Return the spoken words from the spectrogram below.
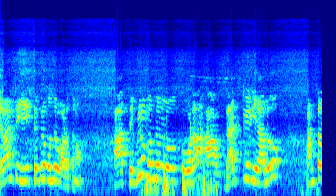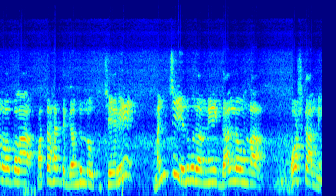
ఇలాంటి తెగులు మందులు వాడుతున్నాం. ఆ తెగులు మందుల్లో కూడా ఆ బ్యాక్టీరియాలు పంట లోపల పత్రహరిత గ్రంథుల్లోకి చేరి మంచి ఎదుగుదలని గాలిలో ఉన్న పోషకాలని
